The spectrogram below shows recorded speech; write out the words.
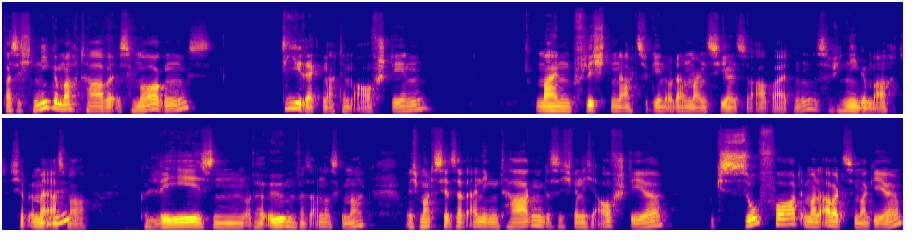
was ich nie gemacht habe, ist morgens direkt nach dem Aufstehen meinen Pflichten nachzugehen oder an meinen Zielen zu arbeiten. Das habe ich nie gemacht. Ich habe immer Mhm. erstmal gelesen oder irgendwas anderes gemacht. Und ich mache das jetzt seit einigen Tagen, dass ich, wenn ich aufstehe, wirklich sofort in mein Arbeitszimmer gehe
